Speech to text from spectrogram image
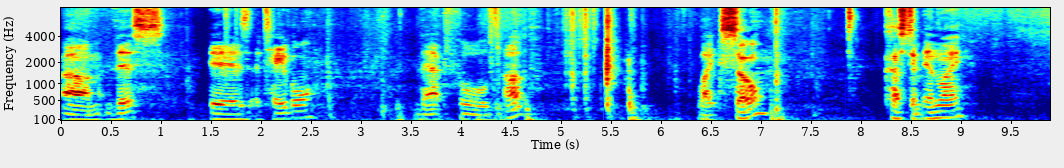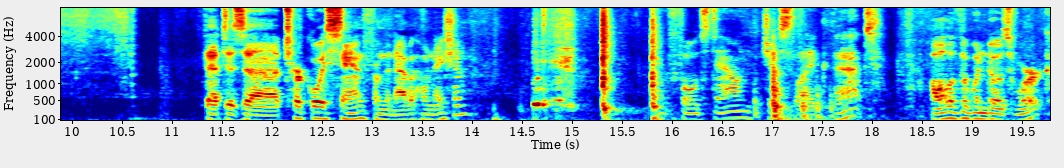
Um, this is a table that folds up like so custom inlay. That is uh, turquoise sand from the Navajo Nation. It folds down just like that. All of the windows work.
